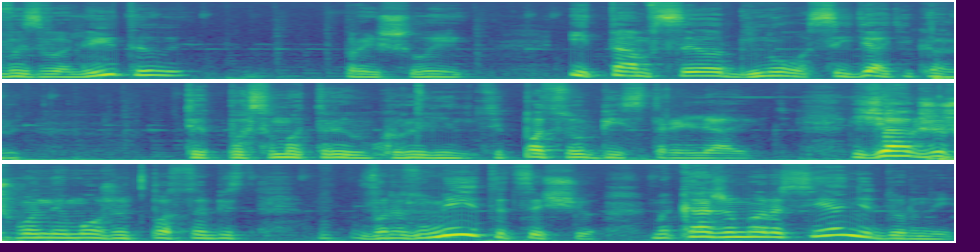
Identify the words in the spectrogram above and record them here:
визволітели прийшли. І там все одно сидять і кажуть: ти посмотри, українці, по собі стріляють. Як же ж вони можуть по собі. ст- Ви розумієте це що? Ми кажемо, росіяни дурні.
